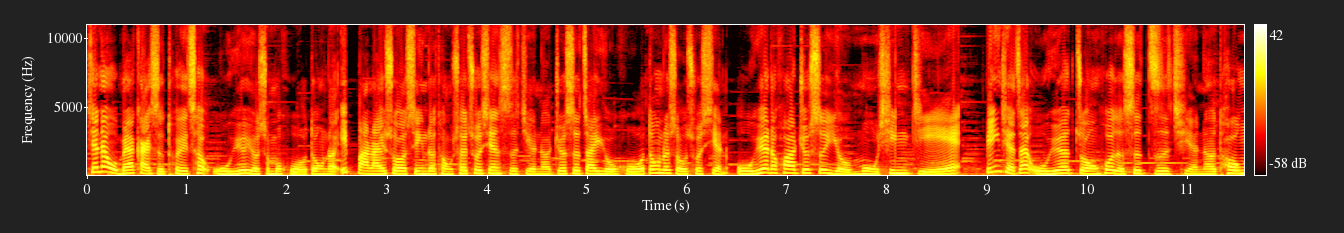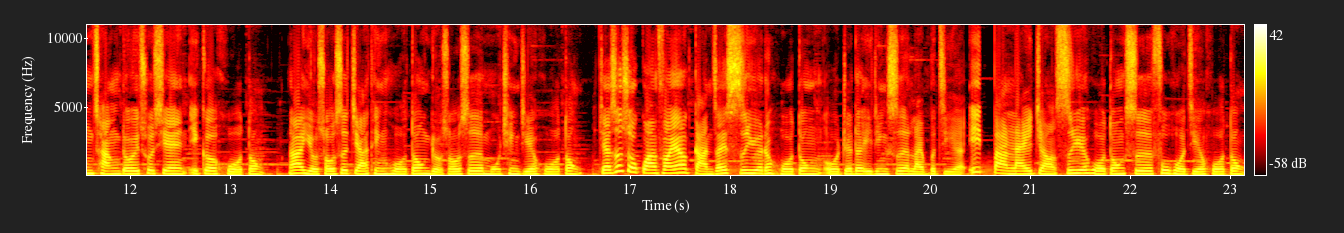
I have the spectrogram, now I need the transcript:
现在我们要开始推测五月有什么活动了。一般来说，新的统帅出现时间呢，就是在有活动的时候出现。五月的话，就是有母亲节，并且在五月中或者是之前呢，通常都会出现一个活动。那有时候是家庭活动，有时候是母亲节活动。假设说官方要赶在四月的活动，我觉得已经是来不及了。一般来讲，四月活动是复活节活动。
